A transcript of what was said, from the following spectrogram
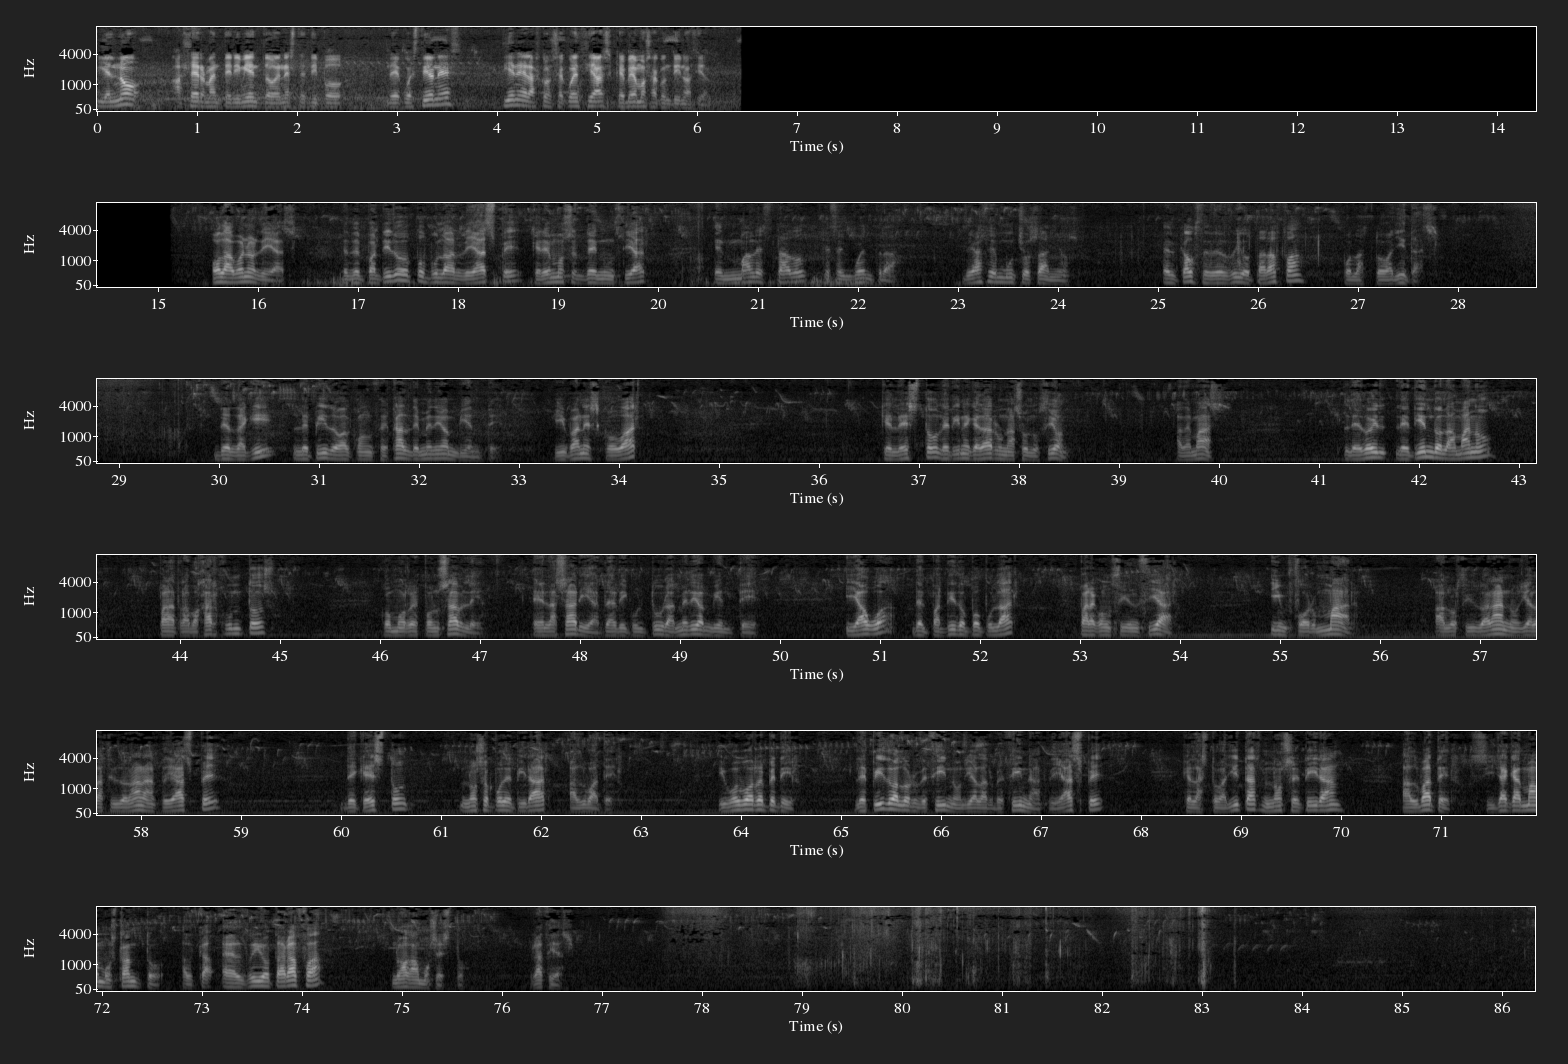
Y el no hacer mantenimiento en este tipo de cuestiones tiene las consecuencias que vemos a continuación. Hola, buenos días. Desde el Partido Popular de Aspe queremos denunciar el mal estado que se encuentra de hace muchos años el cauce del río Tarafa por las toallitas. Desde aquí le pido al concejal de Medio Ambiente, Iván Escobar, que esto le tiene que dar una solución. Además, le, doy, le tiendo la mano para trabajar juntos como responsable en las áreas de agricultura, medio ambiente y agua del Partido Popular para concienciar, informar a los ciudadanos y a las ciudadanas de Aspe de que esto no se puede tirar al váter. Y vuelvo a repetir, le pido a los vecinos y a las vecinas de Aspe que las toallitas no se tiran al váter. Si ya que amamos tanto al, río Tarafa, no hagamos esto. Gracias.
